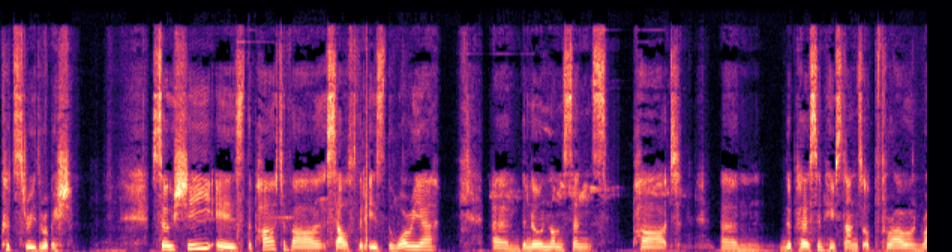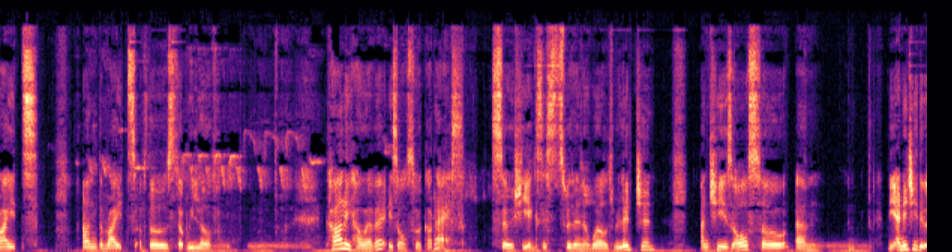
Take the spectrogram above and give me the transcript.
cuts through the rubbish. So she is the part of our self that is the warrior, um, the no nonsense part, um, the person who stands up for our own rights, and the rights of those that we love. Kali, however, is also a goddess, so she exists within a world religion, and she is also um, the energy that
